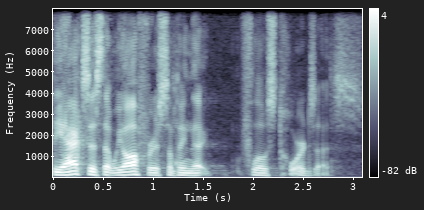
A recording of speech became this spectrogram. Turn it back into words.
the access that we offer is something that flows towards us.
